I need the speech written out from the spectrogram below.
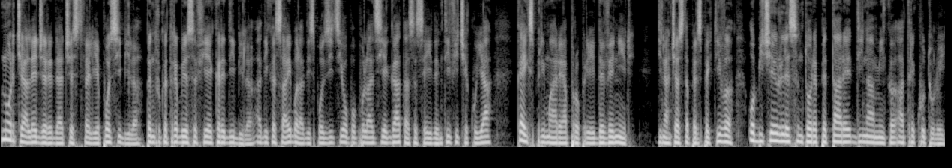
Nu orice alegere de acest fel e posibilă, pentru că trebuie să fie credibilă, adică să aibă la dispoziție o populație gata să se identifice cu ea ca exprimare a propriei deveniri. Din această perspectivă, obiceiurile sunt o repetare dinamică a trecutului,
